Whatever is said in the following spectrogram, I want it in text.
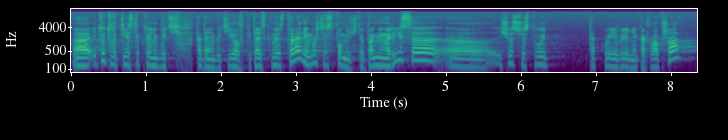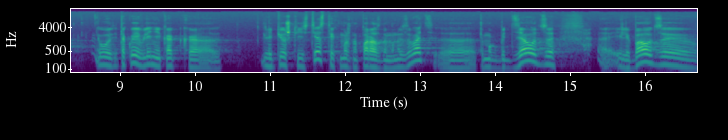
А, и тут вот, если кто-нибудь когда-нибудь ел в китайском ресторане, можете вспомнить, что помимо риса э, еще существует такое явление, как лапша, вот, и такое явление, как э, лепешки из теста, их можно по-разному называть. Э, это могут быть дзяодзе или баодзе.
